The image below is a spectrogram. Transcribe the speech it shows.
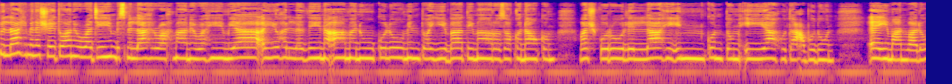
باللہ من الشیطان الرجیم، بسم اللہ الرحمن الرحیم، یا ایوہ الذین آمنوا کلوا من طیبات ما رزقناکم واشکروا للہ ان کنتم ایاہ تعبدون۔ اے ایمان والو،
